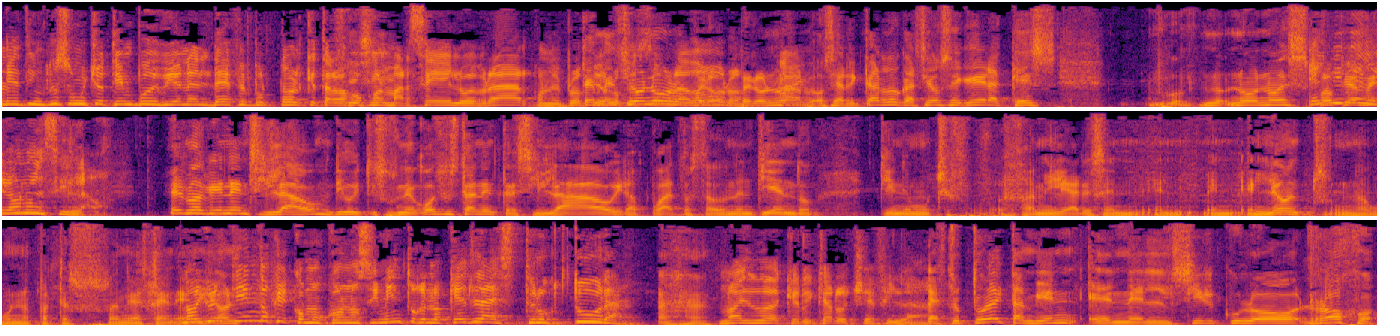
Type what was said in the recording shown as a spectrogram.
él incluso mucho tiempo vivió en el DF por todo el que trabajó Sí, sí. con Marcelo Ebrar, con el propio Te menciono, Obrador. pero, pero no, claro. o sea, Ricardo García Oseguera, que es, no, no, no es Él vive en León o en Silao. Es más bien en Silao, digo, y sus negocios están entre Silao, Irapuato, hasta donde entiendo, tiene muchos familiares en, en, en- en León, una buena parte de sus familiares está en, en No, yo León. entiendo que como conocimiento de lo que es la estructura, Ajá. no hay duda que Ricardo Sheffield la... La estructura y también en el círculo rojo,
